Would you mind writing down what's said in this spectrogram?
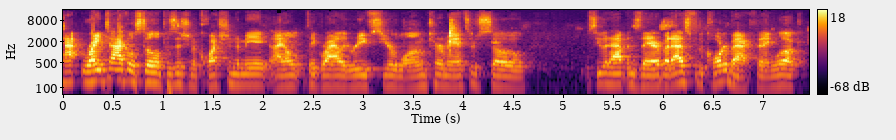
ta- right tackle is still a position of question to me. I don't think Riley Reiff's your long term answer, so we'll see what happens there. But as for the quarterback thing, look,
